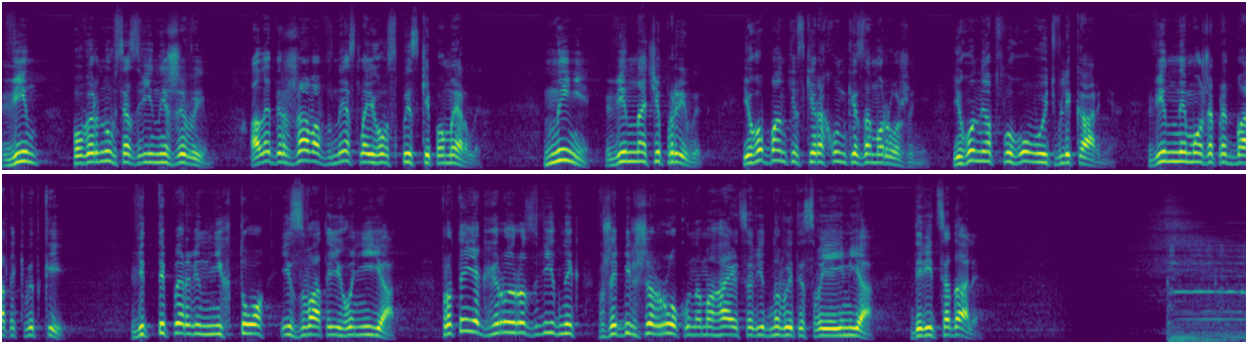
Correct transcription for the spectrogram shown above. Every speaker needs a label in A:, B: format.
A: Він повернувся з війни живим, але держава внесла його в списки померлих. Нині він наче привид. Його банківські рахунки заморожені, його не обслуговують в лікарнях. Він не може придбати квитки. Відтепер він ніхто і звати його ніяк. Проте, як герой-розвідник вже більше року намагається відновити своє ім'я. Дивіться далі.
